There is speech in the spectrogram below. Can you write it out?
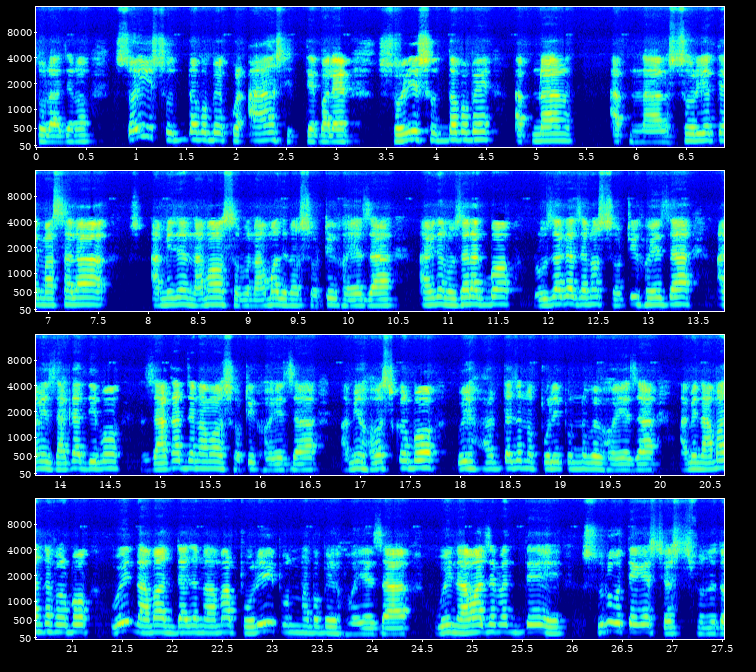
সোলা যেন সই শুদ্ধভাবে কোরআন শিখতে পারেন। সই শুদ্ধভাবে আপনার আপনার শরীয়তে মাসালা, আমি যেন নামাজ নামাজ যেন সঠিক হয়ে যা আমি যেন রোজা রাখব রোজাটা যেন সঠিক হয়ে যা আমি জাকাত দিব জাকাত যেন আমার সঠিক হয়ে যা আমি হজ করব, ওই হজটা যেন পরিপূর্ণভাবে হয়ে যা আমি নামাজটা পড়ব ওই নামাজটা যেন আমার পরিপূর্ণভাবে হয়ে যা ওই নামাজের মধ্যে শুরু থেকে শেষ পর্যন্ত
